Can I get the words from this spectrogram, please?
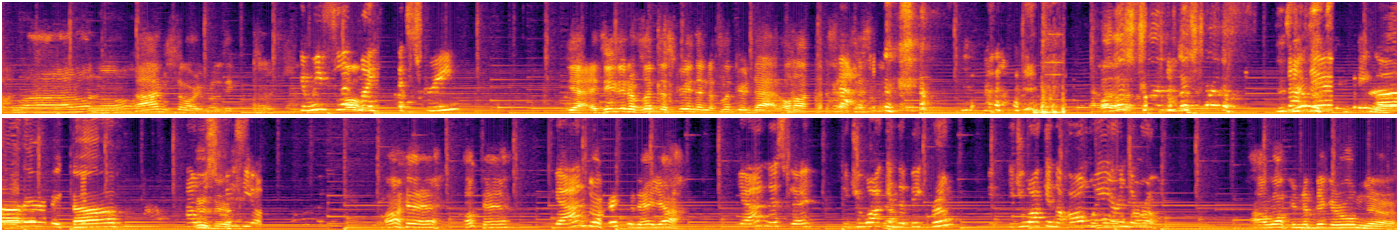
on. Well, I don't know. I'm sorry, Rosie. Can we flip oh. my screen? Yeah, it's easier to flip the screen than to flip your dad. Hold on well, let's try. Let's try the. the other there we go. There we go. How was physio? Okay. Okay. Yeah. It's okay today. Yeah. Yeah, that's good. Did you walk yeah. in the big room? Did you walk in the hallway or in the room? I walked in the big room there.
